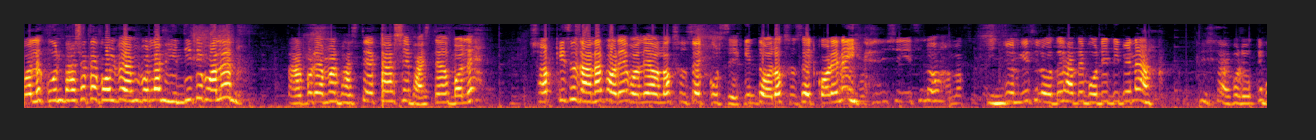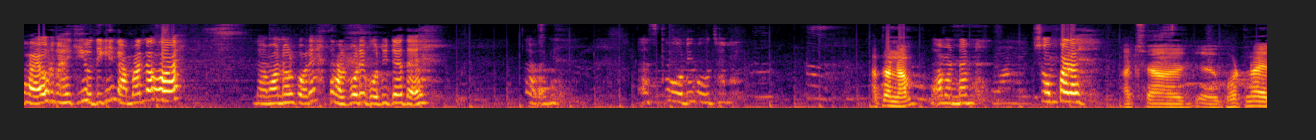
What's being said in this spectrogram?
বলে কোন ভাষাতে বলবে? আমি বললাম হিন্দিতে বলেন। তারপরে আমার ভাসতে একটা আসে ভাসতে বলে। সব কিছু জানার পরে বলে অলোক সুসাইড করছে। কিন্তু অলোক সুসাইড করে নাই। গেছিল তিনজন গেছিল ওদের হাতে বডি দিবে না। তারপরে ওকে ভাই ওর ভাইকে ওদিকে নামানো হয়। নামানোর পরে তারপরে বডিটা দেয়। তার আগে আজকে বডি পৌঁছাবে। আপনার নাম? আমার নাম সোমপাড়ায়। আচ্ছা ঘটনায়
